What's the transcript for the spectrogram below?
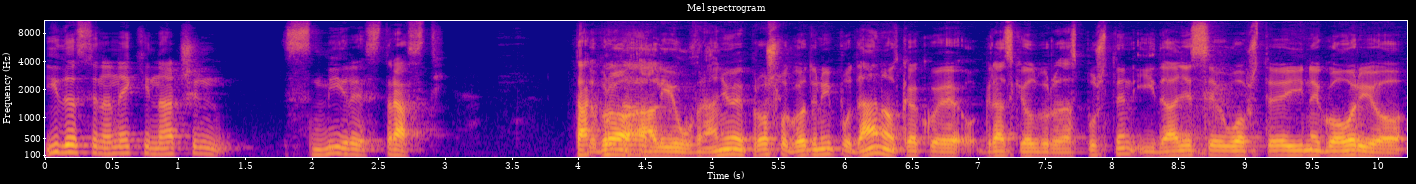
i da se na neki način smire strasti. Tako Dobro, da, ali u Vranju je prošlo godinu i po dana od kako je gradski odbor raspušten i dalje se uopšte i ne govori o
